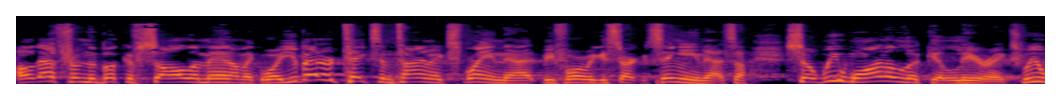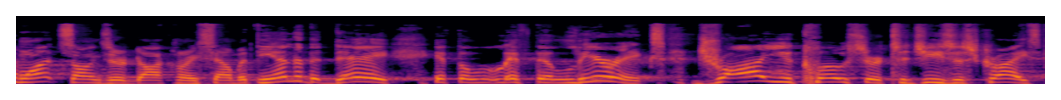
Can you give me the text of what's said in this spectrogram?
Oh, that's from the book of Solomon. I'm like, well, you better take some time to explain that before we can start singing that song. So we want to look at lyrics. We want songs that are doctrinally sound. But at the end of the day, if the, if the lyrics draw you closer to Jesus Christ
